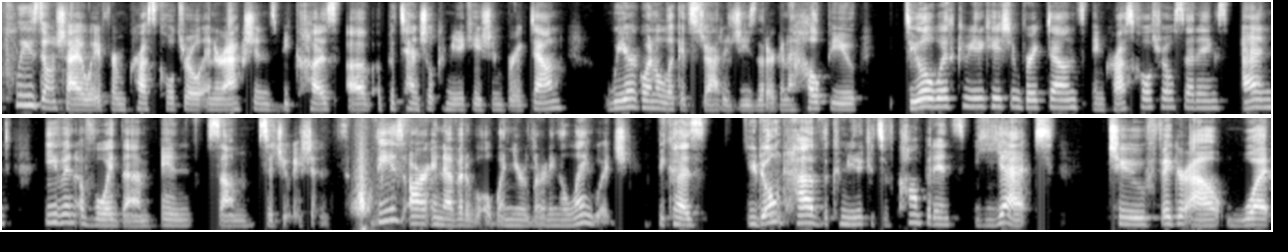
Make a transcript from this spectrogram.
Please don't shy away from cross cultural interactions because of a potential communication breakdown. We are going to look at strategies that are going to help you deal with communication breakdowns in cross cultural settings and even avoid them in some situations. These are inevitable when you're learning a language because you don't have the communicative competence yet to figure out what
